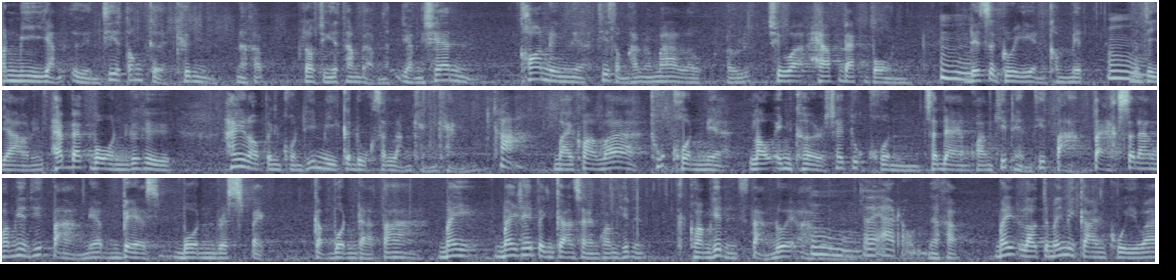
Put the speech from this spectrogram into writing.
มันมีอย่างอื่นที่จะต้องเกิดขึ้นนะครับเราจึงจะทำแบบนั้นอย่างเช่นข้อหนึ่งเนี่ยที่สำคัญมาก ๆ เราเราชื่อว่า have backbone disagree and commit มันจะยาวนี้ have backbone ก็คือให้เราเป็นคนที่มีกระดูกสันหลังแข็ง หมายความว่าทุกคนเนี่ยเรา encourage ให้ทุกคนแสดงความคิดเห็นที่ต่าง แต่แสดงความคิดเห็นที่ต่างเนี่ย based บน respect กับบน Data ไม่ไม่ใช่เป็นการแสดงความคิดเห็นความคิดเห็นต่างด้วยอารมณ์ด้วยอารมณ์นะครับไม่เราจะไม่มีการคุยว่า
